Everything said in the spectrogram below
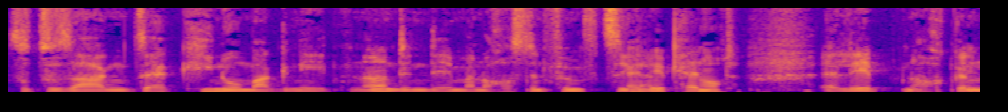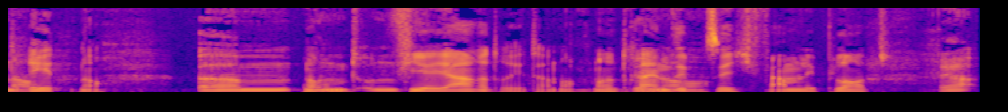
sozusagen der Kinomagnet, ne? den, den man noch aus den 50ern Er lebt kennt. noch. Er lebt noch, Er genau. dreht noch. Ähm, noch und, und vier Jahre dreht er noch, ne? 73, Family Plot. Ja, Ja.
